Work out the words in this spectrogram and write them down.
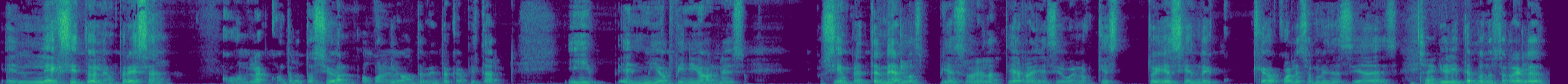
el éxito de la empresa con la contratación o con el levantamiento de capital. Y en mi opinión es pues, siempre tener los pies sobre la tierra y decir, bueno, ¿qué estoy haciendo y qué- cuáles son mis necesidades? Sí. Y ahorita pues nuestra regla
